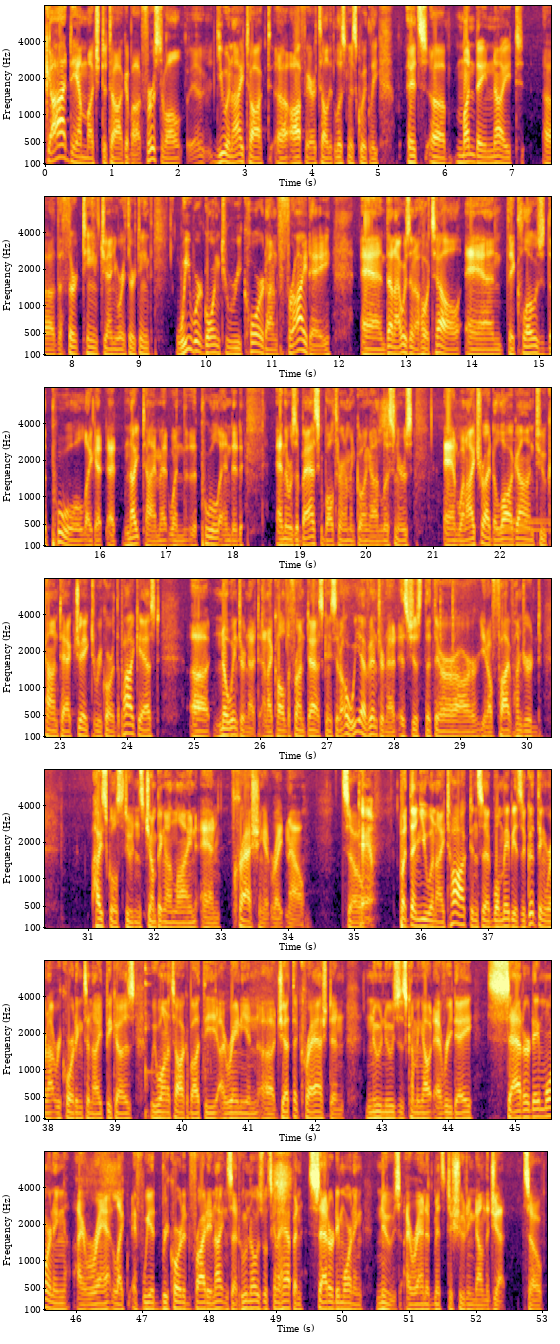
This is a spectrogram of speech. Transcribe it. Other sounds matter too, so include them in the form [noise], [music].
goddamn much to talk about first of all uh, you and i talked uh, off air tell the listeners quickly it's uh, monday night uh, the 13th january 13th we were going to record on friday and then i was in a hotel and they closed the pool like at, at nighttime at when the pool ended and there was a basketball tournament going on listeners and when i tried to log on to contact jake to record the podcast uh, no internet. And I called the front desk and he said, "Oh, we have internet. It's just that there are you know 500 high school students jumping online and crashing it right now." So, Damn. But then you and I talked and said, "Well, maybe it's a good thing we're not recording tonight because we want to talk about the Iranian uh, jet that crashed and new news is coming out every day." Saturday morning, Iran like if we had recorded Friday night and said, "Who knows what's going to happen?" Saturday morning, news: Iran admits to shooting down the jet. So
